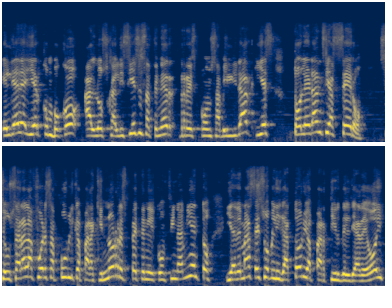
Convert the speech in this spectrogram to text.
el día de ayer convocó a los jaliscienses a tener responsabilidad y es tolerancia cero. Se usará la fuerza pública para que no respeten el confinamiento y además es obligatorio a partir del día de hoy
